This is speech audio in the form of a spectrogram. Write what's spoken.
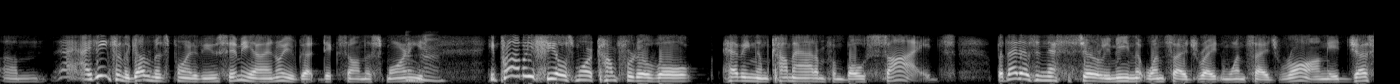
Um, I think from the government's point of view, Simi, I know you've got Dix on this morning. Mm-hmm. He probably feels more comfortable having them come at him from both sides. But that doesn't necessarily mean that one side's right and one side's wrong. It just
